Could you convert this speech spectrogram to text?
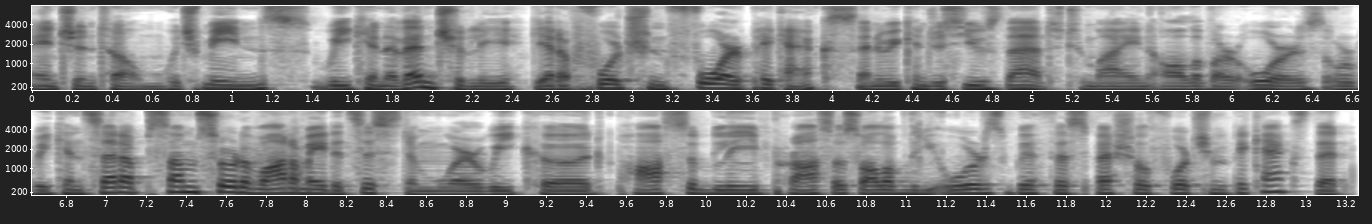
Ancient Tome, which means we can eventually get a Fortune 4 pickaxe and we can just use that to mine all of our ores. Or we can set up some sort of automated system where we could possibly process all of the ores with a special Fortune pickaxe that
